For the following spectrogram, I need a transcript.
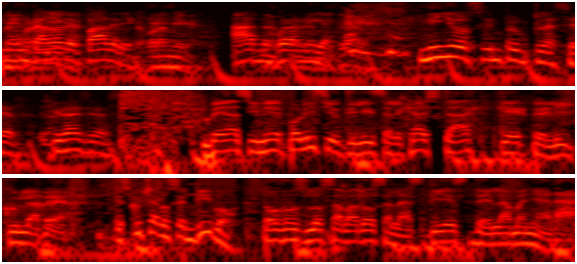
mentada amiga, de padre. Mejor amiga. Ah, mejor amiga, claro. Niños, siempre un placer. Gracias. Ve a Cinépolis y utiliza el hashtag qué película ver. Escúchanos en vivo todos los sábados a las 10 de la mañana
